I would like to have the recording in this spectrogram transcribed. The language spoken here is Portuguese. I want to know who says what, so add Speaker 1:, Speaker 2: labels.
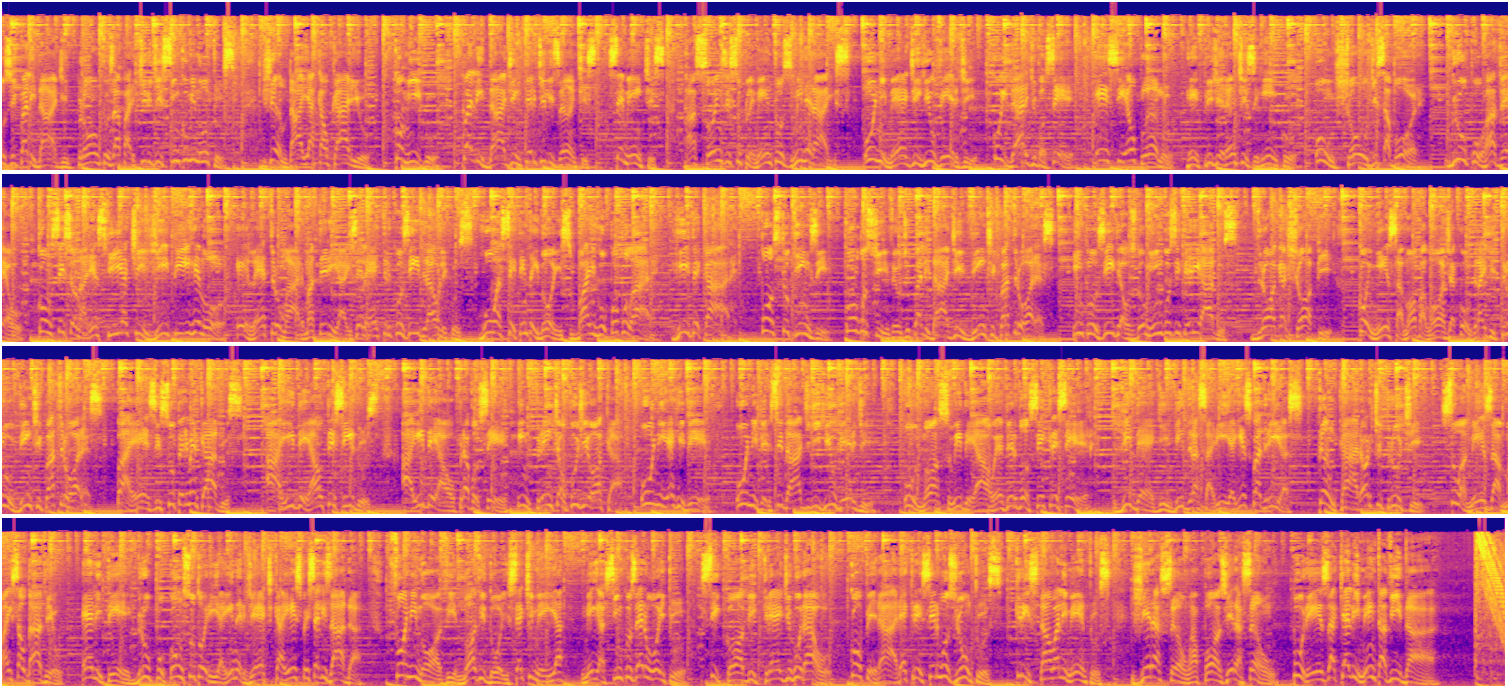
Speaker 1: De qualidade prontos a partir de cinco minutos. Jandaia Calcário. Comigo. Qualidade em fertilizantes, sementes, rações e suplementos minerais. Unimed Rio Verde. Cuidar de você? Esse é o plano. Refrigerantes Rinco. Um show de sabor. Grupo Ravel. Concessionárias Fiat, Jeep e Renault. Eletromar Materiais Elétricos e Hidráulicos. Rua 72, Bairro Popular. Rivecar. Posto 15. Combustível de qualidade 24 horas, inclusive aos domingos e feriados. Droga Shop. Conheça a nova loja com drive-thru 24 horas. Paese Supermercados. A Ideal Tecidos. A ideal para você em frente ao Fujioka. UniRV. Universidade de Rio Verde. O nosso ideal é ver você crescer. Videg Vidraçaria e Esquadrias. Tancar Hortifruti. Sua mesa mais saudável. LT Grupo Consultoria Energética Especializada. Fone 99276-6508. Cicobi Cred Rural. Cooperar é crescermos juntos. Cristal Alimentos. Geração após geração. Pureza que alimenta a vida.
